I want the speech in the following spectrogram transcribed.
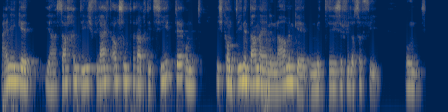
einige ja, Sachen, die ich vielleicht auch schon praktizierte und ich konnte ihnen dann einen Namen geben mit dieser Philosophie und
